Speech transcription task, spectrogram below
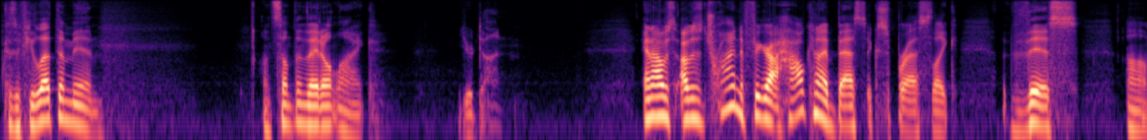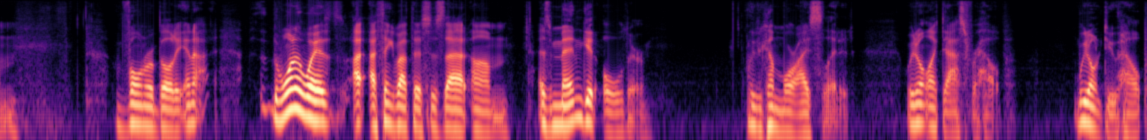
Because if you let them in on something they don't like, you're done. And I was I was trying to figure out how can I best express like this um, vulnerability. And I, the one of the ways I, I think about this is that um, as men get older, we become more isolated. We don't like to ask for help. We don't do help.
